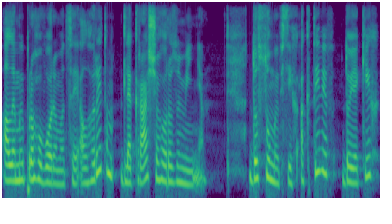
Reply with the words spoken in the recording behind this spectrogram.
Але ми проговоримо цей алгоритм для кращого розуміння. До суми всіх активів, до яких,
